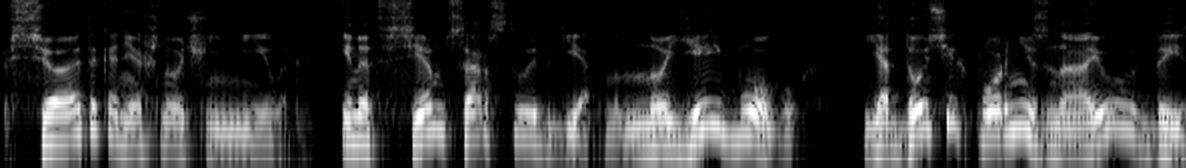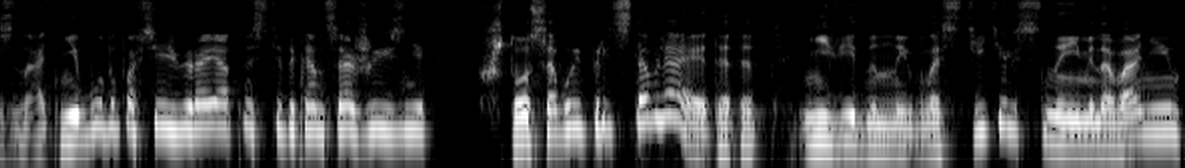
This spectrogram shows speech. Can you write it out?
Все это, конечно, очень мило, и над всем царствует Гетман, но, ей-богу, я до сих пор не знаю, да и знать не буду, по всей вероятности, до конца жизни, что собой представляет этот невиданный властитель с наименованием,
